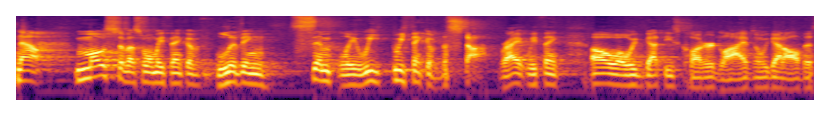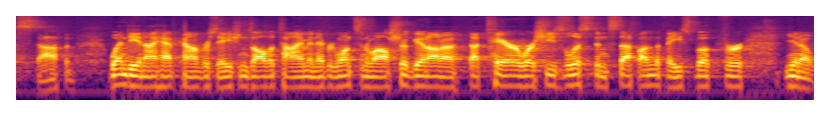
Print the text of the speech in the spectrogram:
Now, most of us, when we think of living simply, we, we think of the stuff, right? We think, oh, well, we've got these cluttered lives and we got all this stuff. And Wendy and I have conversations all the time, and every once in a while she'll get on a, a tear where she's listing stuff on the Facebook for, you know,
